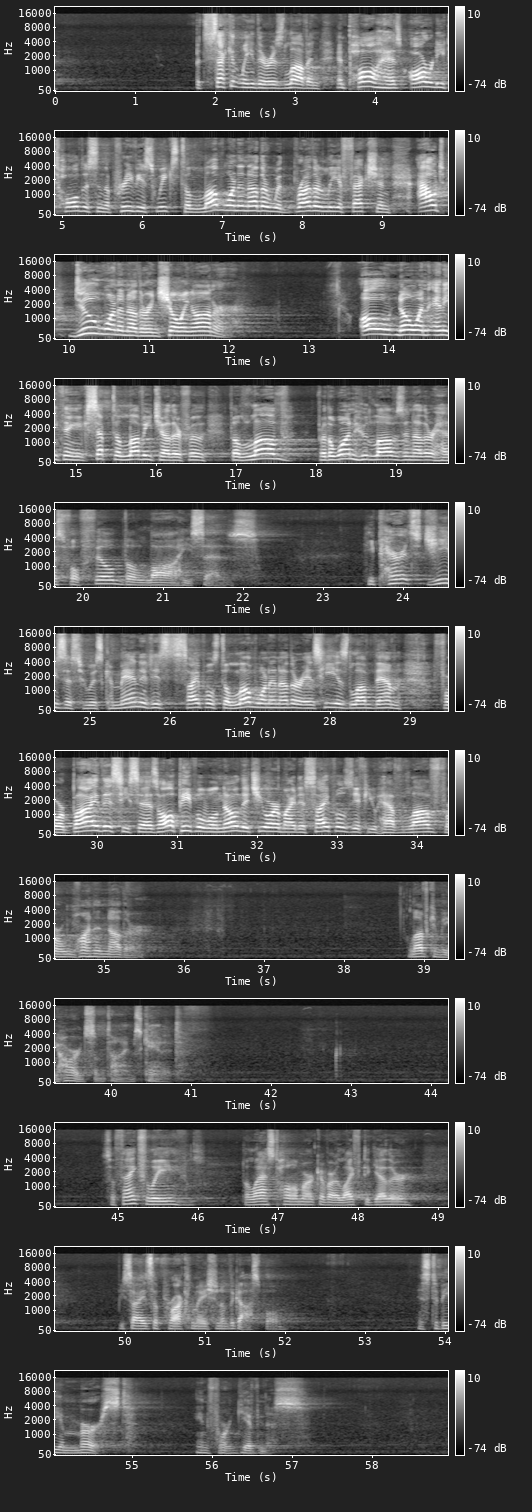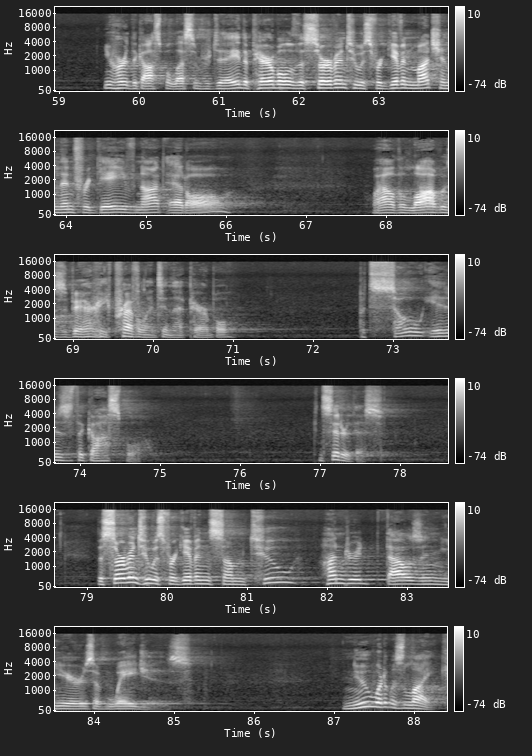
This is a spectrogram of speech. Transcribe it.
But secondly, there is love. And, and Paul has already told us in the previous weeks to love one another with brotherly affection, outdo one another in showing honor. Owe no one anything except to love each other, for the love, for the one who loves another has fulfilled the law, he says. He parrots Jesus, who has commanded his disciples to love one another as he has loved them. For by this, he says, all people will know that you are my disciples if you have love for one another. Love can be hard sometimes, can't it? So, thankfully, the last hallmark of our life together, besides the proclamation of the gospel, is to be immersed in forgiveness. You heard the gospel lesson for today, the parable of the servant who was forgiven much and then forgave not at all. Wow, the law was very prevalent in that parable. But so is the gospel. Consider this. The servant who was forgiven some 200,000 years of wages knew what it was like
